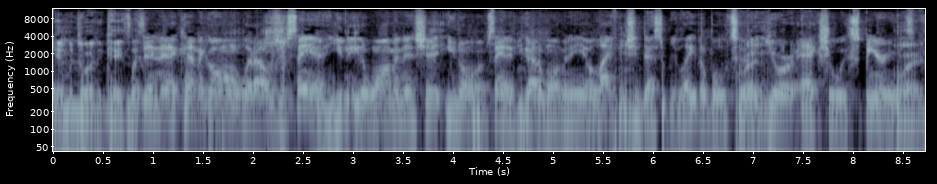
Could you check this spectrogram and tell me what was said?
In mm-hmm. majority of cases. But then that kind of go on what I was just saying. You need a woman and shit. You know what I'm saying? If you got a woman in your life and shit mm-hmm. that's relatable to Right. your actual experience Right.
